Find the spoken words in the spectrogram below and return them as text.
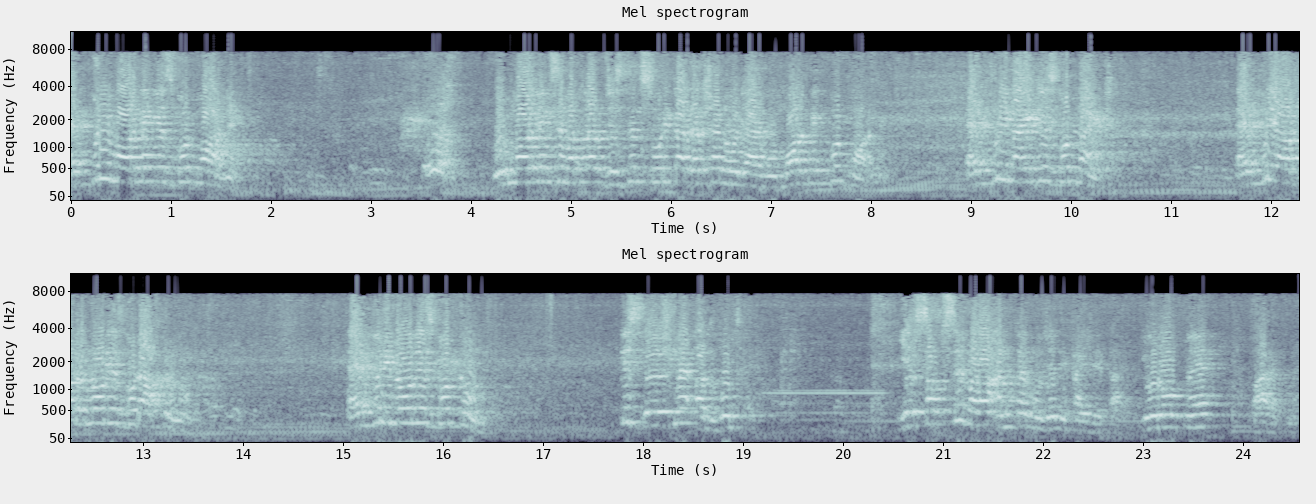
every morning is good morning good morning से मतलब जिस दिन सूर्य का दर्शन हो जाए, वो morning good morning every night is good night every afternoon is good afternoon every noon is good noon इस देश में अद्भुत है। ये सबसे बड़ा अंतर मुझे दिखाई देता है, यूरोप में, भारत में।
